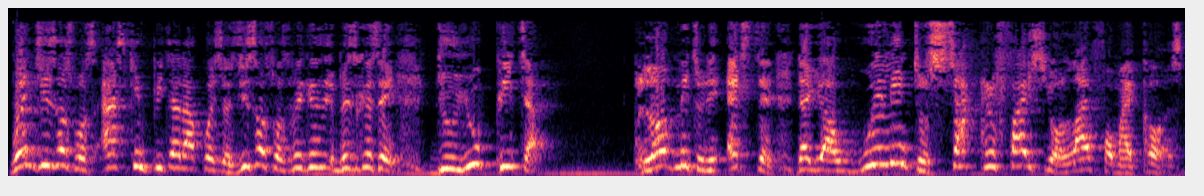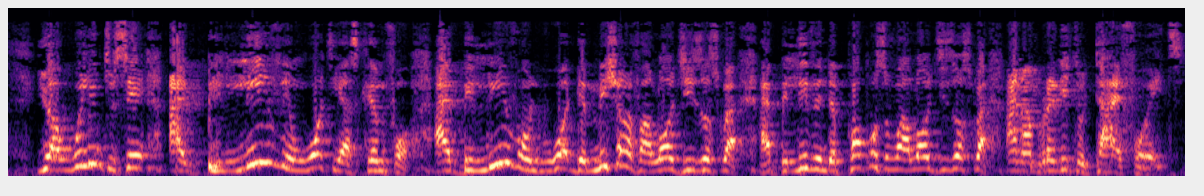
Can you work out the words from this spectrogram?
When Jesus was asking Peter that question, Jesus was basically saying, Do you, Peter, love me to the extent that you are willing to sacrifice your life for my cause. You are willing to say, I believe in what he has come for. I believe on what the mission of our Lord Jesus Christ. I believe in the purpose of our Lord Jesus Christ and I'm ready to die for it.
